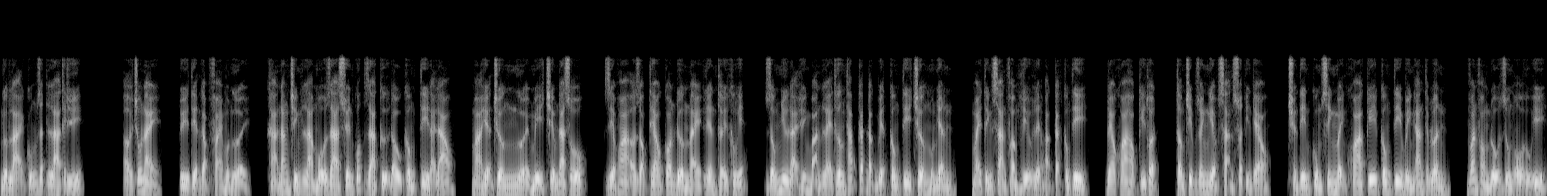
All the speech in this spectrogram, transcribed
ngược lại cũng rất là thích ý. Ở chỗ này, tùy tiện gặp phải một người, khả năng chính là mộ gia xuyên quốc gia cự đầu công ty đại lão, mà hiện trường người mỹ chiếm đa số diệp hoa ở dọc theo con đường này liền thấy không ít, giống như đại hình bán lẻ thương tháp cắt đặc biệt công ty trưởng môn nhân, máy tính sản phẩm hữu lệ bạc cắt công ty, đeo khoa học kỹ thuật, tấm chip doanh nghiệp sản xuất intel, truyền tin cùng sinh mệnh khoa kỹ công ty bình an tiệp luân, văn phòng đồ dùng oui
